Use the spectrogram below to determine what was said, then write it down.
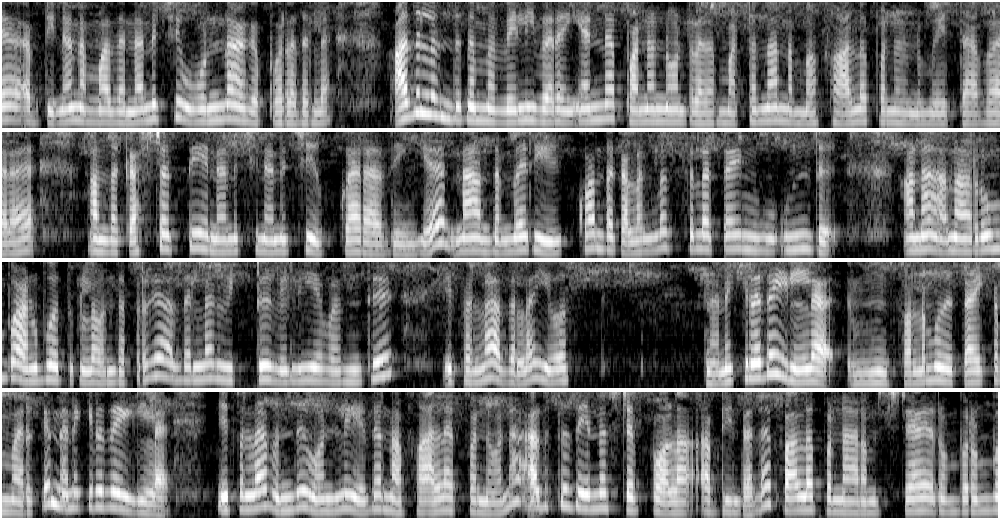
ஏன் அப்படின்னா நம்ம அதை நினச்சி ஒன்றாக போகிறதில்ல அதுலேருந்து நம்ம வெளிவர என்ன பண்ணணுன்றதை மட்டும்தான் நம்ம ஃபாலோ பண்ணணுமே தவிர அந்த கஷ்டத்தையே நினச்சி நினச்சி உட்காராதீங்க. நான் அந்த மாதிரி உட்கார்ந்த காலங்களில் சில டைம் உண்டு. ஆனால் நான் ரொம்ப அனுபவத்துக்குள்ளே வந்த பிறகு அதெல்லாம் விட்டு வெளியே வந்து இப்போல்லாம் அதெல்லாம் யோஸ் நினைக்கிறதே இல்லை. சொல்லும் போது தயக்கமாக இருக்குது நினைக்கிறதே இல்லை. இப்போல்லாம் வந்து ஒன்லி ஏதோ நான் ஃபாலோ பண்ணுவேன்னா அடுத்தது என்ன ஸ்டெப் போகலாம் அப்படின்றத ஃபாலோ பண்ண ஆரம்பிச்சிட்டேன். ரொம்ப ரொம்ப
